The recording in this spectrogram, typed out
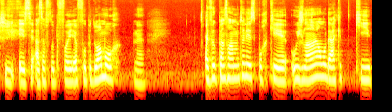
que esse, essa flup foi a flup do amor, né? Eu fico pensando muito nisso, porque o slam é um lugar que, que,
